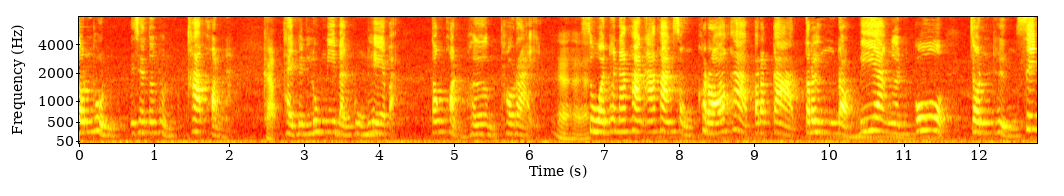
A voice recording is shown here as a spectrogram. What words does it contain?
ต้นทุนไม่ใช่ต้นทุนค่าผ่อนอะครับใครเป็นลูกหนี้แบงก์กรุงเทพอะต้องผ่อนเพิ่มเท่าไหร่อ่าฮะส่วนธนาคารอาคารสงเคราะห์ค่ะ ประกาศตรึงดอกเบี้ยเงินกู้ จนถึงสิ้น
